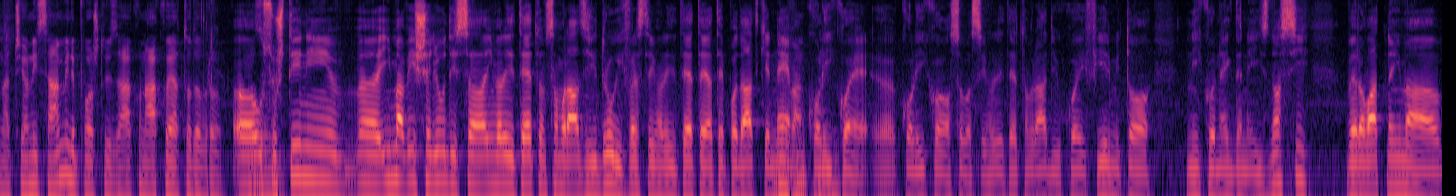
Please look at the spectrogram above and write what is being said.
Znači, oni sami ne poštuju zakon, ako ja to dobro razumem. U suštini e, ima više ljudi sa invaliditetom, samo različitih drugih vrsta invaliditeta. Ja te podatke nemam mhm. koliko, je, e, koliko osoba sa invaliditetom radi u kojoj firmi. To niko negde ne iznosi. Verovatno ima,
